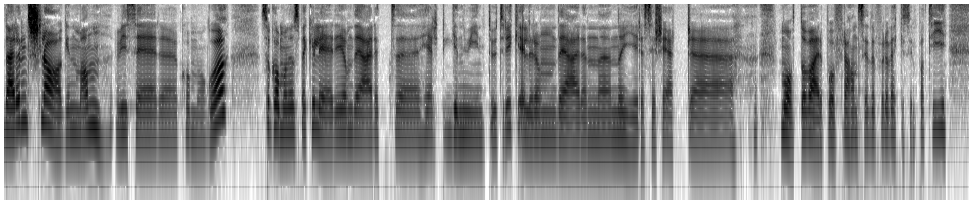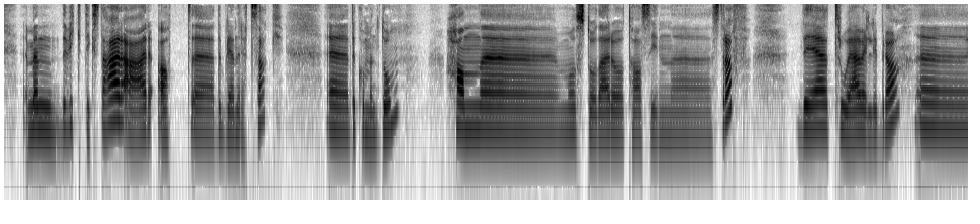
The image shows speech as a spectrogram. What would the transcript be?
Det er en slagen mann vi ser eh, komme og gå. Så kan man jo spekulere i om det er et uh, helt genuint uttrykk, eller om det er en uh, nøye regissert måte å være på fra hans side for å vekke sympati. Men det viktigste her er at det ble en rettssak. det kom en dom. Han må stå der og ta sin straff. Det tror jeg er veldig bra. Eh,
